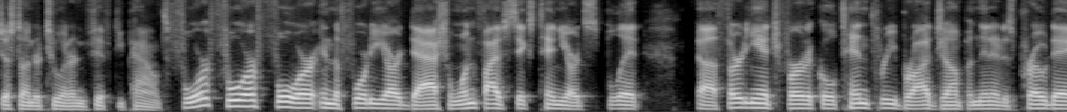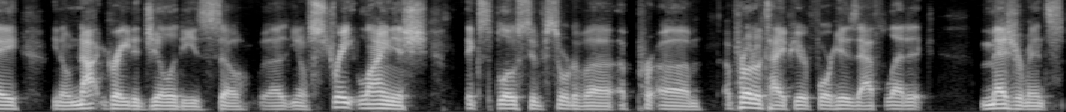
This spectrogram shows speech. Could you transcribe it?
just under 250 pounds. 444 in the 40 yard dash, 156 10 yard split uh, 30 inch vertical, 10 3 broad jump, and then at his pro day, you know, not great agilities. So, uh, you know, straight line ish, explosive sort of a, a, um, a prototype here for his athletic measurements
